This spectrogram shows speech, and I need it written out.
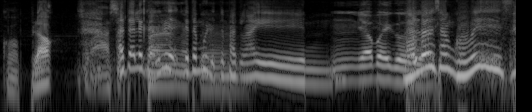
Goblok. So asik Atau lagi banget, ketemu di tempat lain. Hmm, ya apa iku? Halo Sam Gomez.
